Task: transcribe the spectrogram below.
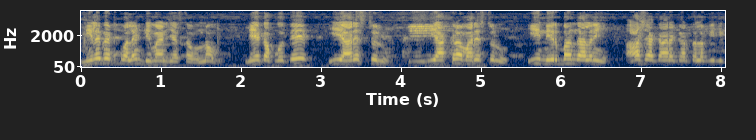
నిలబెట్టుకోవాలని డిమాండ్ చేస్తూ ఉన్నాం. లేకపోతే ఈ అరెస్టులు ఈ అక్రమ అరెస్టులు ఈ నిర్బంధాలని ఆశా కార్యకర్తలకు ఇది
